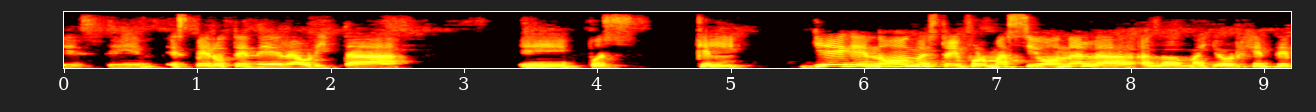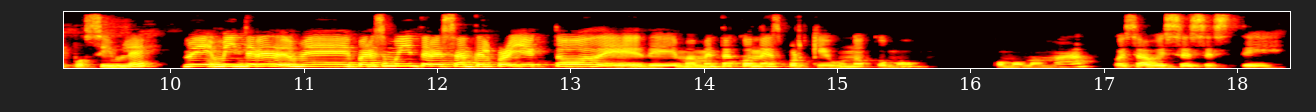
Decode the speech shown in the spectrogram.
Este, espero tener ahorita, eh, pues, que llegue, ¿no? Nuestra información a la, mayor gente posible. Me, parece muy interesante el proyecto de, de Mamá Tacones porque uno como, como mamá, pues a veces, este,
